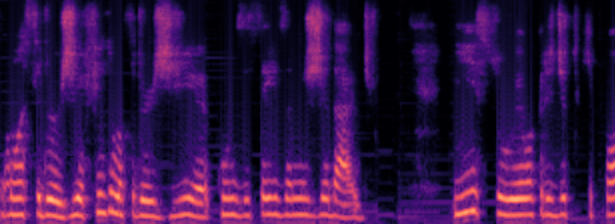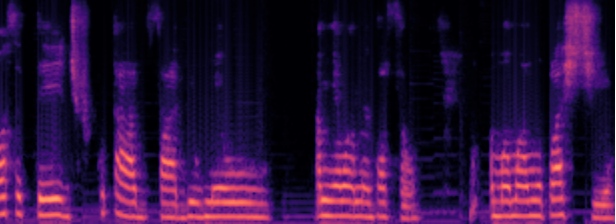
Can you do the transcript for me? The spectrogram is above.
uma cirurgia, fiz uma cirurgia com 16 anos de idade. Isso eu acredito que possa ter dificultado, sabe, o meu a minha amamentação, uma mamoplastia.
